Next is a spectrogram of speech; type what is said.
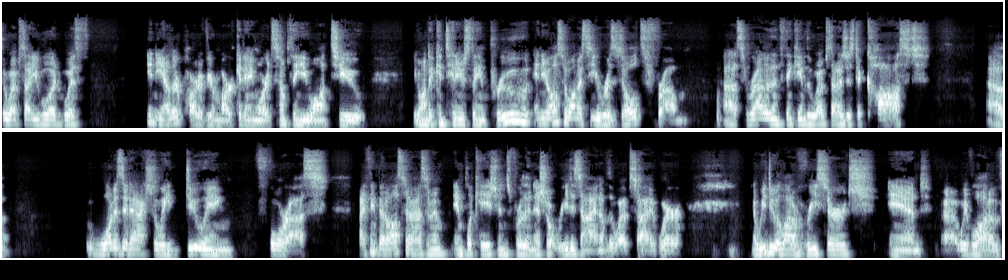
the website you would with any other part of your marketing where it's something you want to you want to continuously improve and you also want to see results from. Uh, so rather than thinking of the website as just a cost uh, what is it actually doing for us? I think that also has some Im- implications for the initial redesign of the website where you know, we do a lot of research and uh, we have a lot of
